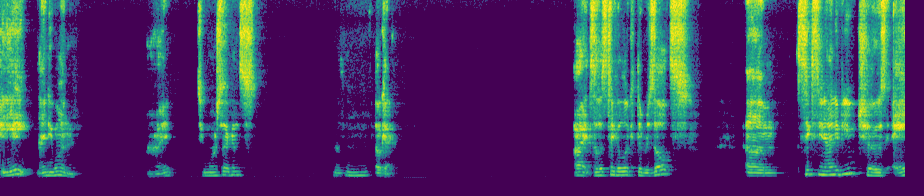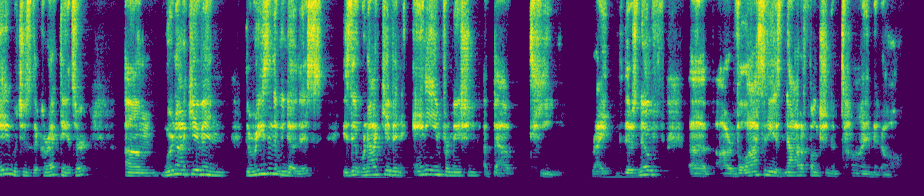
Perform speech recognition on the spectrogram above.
88, 91. All right, two more seconds. Nothing. Okay. All right, so let's take a look at the results. Um, 69 of you chose A, which is the correct answer. Um, we're not given the reason that we know this is that we're not given any information about t, right? There's no, uh, our velocity is not a function of time at all.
